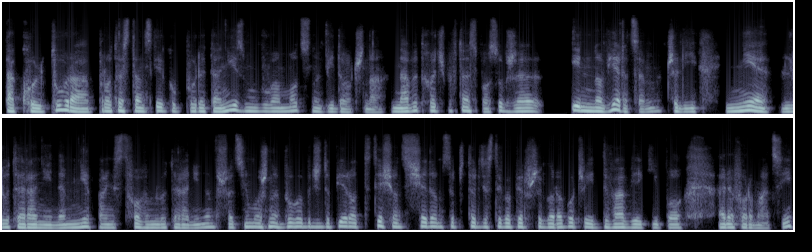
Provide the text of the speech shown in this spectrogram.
ta kultura protestanckiego purytanizmu była mocno widoczna, nawet choćby w ten sposób, że innowiercem, czyli nie luteraninem, nie państwowym luteraninem w Szwecji można było być dopiero od 1741 roku, czyli dwa wieki po reformacji,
